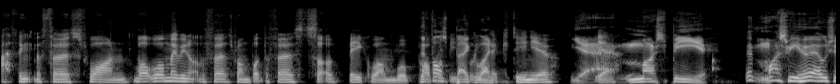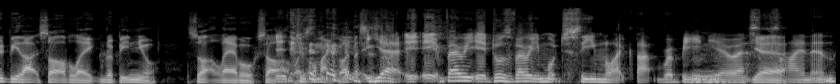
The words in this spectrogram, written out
I think the first one, well, well, maybe not the first one, but the first sort of big one will The probably first be big Felipe one. Coutinho. Yeah, Yeah. must be. It must be. Who else would be that sort of like Robinho sort of level? Sort of It like, oh my god, this is yeah, it, it very, it does very much seem like that Robinho esque Mm, yeah. signing.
